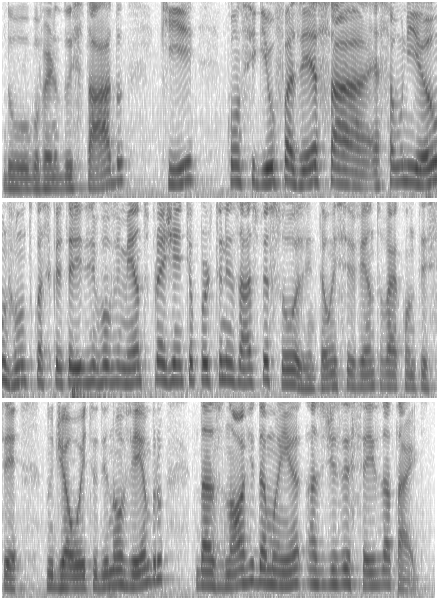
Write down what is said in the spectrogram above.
do governo do estado, que conseguiu fazer essa, essa união junto com a Secretaria de Desenvolvimento para a gente oportunizar as pessoas. Então, esse evento vai acontecer no dia 8 de novembro, das 9 da manhã às 16 da tarde.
